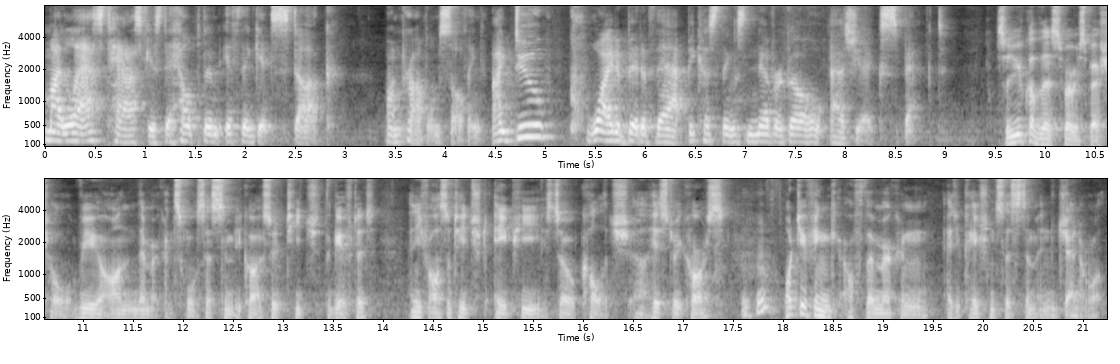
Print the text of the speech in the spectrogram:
my last task is to help them if they get stuck on problem solving. I do quite a bit of that because things never go as you expect. So you've got this very special view on the American school system because you teach the gifted, and you've also taught AP, so college uh, history course. Mm-hmm. What do you think of the American education system in general?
